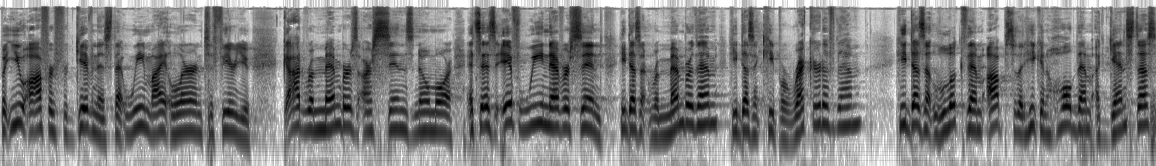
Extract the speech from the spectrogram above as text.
But you offer forgiveness that we might learn to fear you. God remembers our sins no more. It's as if we never sinned. He doesn't remember them, He doesn't keep a record of them. He doesn't look them up so that he can hold them against us.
